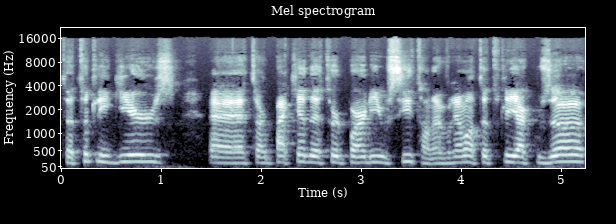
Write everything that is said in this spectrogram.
t'as toutes les Gears, euh, t'as un paquet de third party aussi, t'en as vraiment, t'as toutes les Yakuza,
